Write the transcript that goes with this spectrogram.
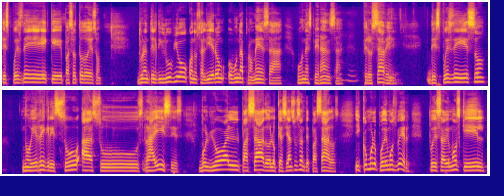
Después de que pasó todo eso. Durante el diluvio, cuando salieron, hubo una promesa, hubo una esperanza, pero saben, después de eso, Noé regresó a sus raíces, volvió al pasado, a lo que hacían sus antepasados. ¿Y cómo lo podemos ver? Pues sabemos que él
